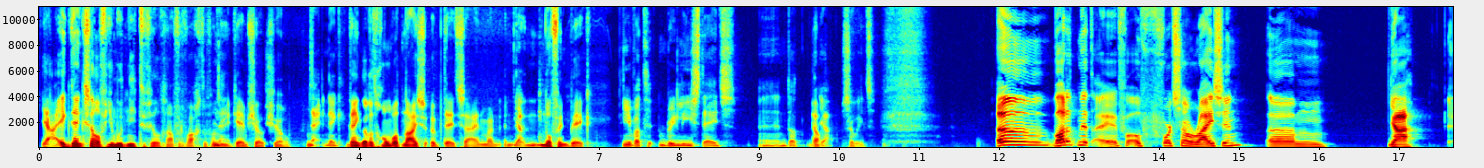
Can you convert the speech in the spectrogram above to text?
Ja, ik denk zelf, je moet niet te veel gaan verwachten van Nee. die Game Show Show. Nee, denk ik. Ik denk dat het gewoon wat nice updates zijn, maar Ja. nothing big. Hier wat release dates en dat, ja, Ja. zoiets. Eh, we hadden het net even over Forza Horizon. Ehm, ja, eh,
